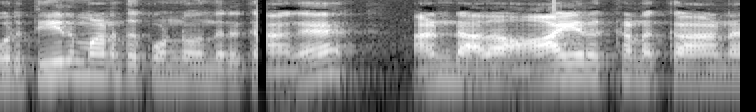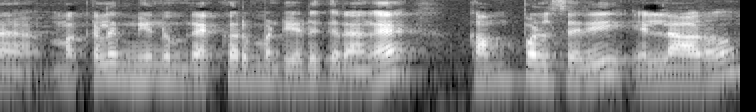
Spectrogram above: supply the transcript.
ஒரு தீர்மானத்தை கொண்டு வந்திருக்காங்க. அண்ட் அதான் ஆயிரக்கணக்கான மக்களை மீண்டும் ரெக்குவயர்மெண்ட் எடுக்கிறாங்க. கம்பல்சரி எல்லாரும்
